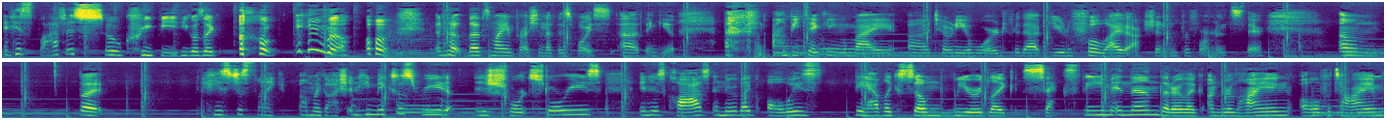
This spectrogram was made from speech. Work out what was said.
and his laugh is so creepy. He goes like, oh, oh. and that's my impression of his voice. Uh, thank you. I'll be taking my uh, Tony Award for that beautiful live action performance there. Um, but he's just like, oh my gosh. And he makes us read his short stories in his class, and they're like always, they have like some weird like sex theme in them that are like underlying all the time.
